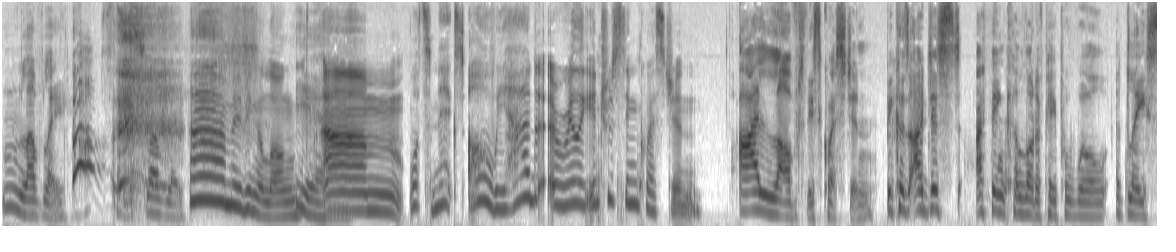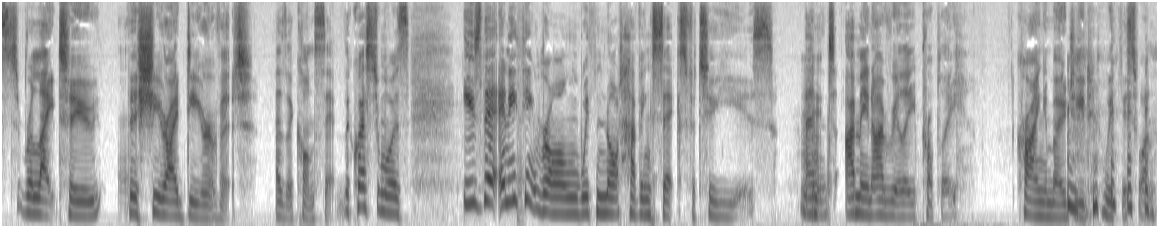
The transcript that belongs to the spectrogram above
Mm, lovely. It's lovely. ah, moving along. Yeah. Um, what's next? Oh, we had a really interesting question. I loved this question because I just I think a lot of people will at least relate to the sheer idea of it as a concept. The question was, is there anything wrong with not having sex for two years? Mm-hmm. And I mean, I really properly crying emojied with this one.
